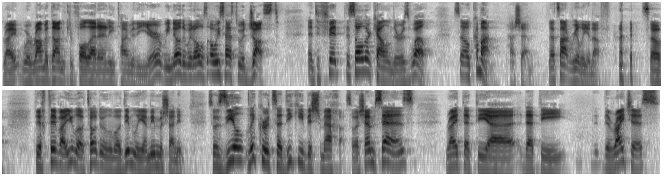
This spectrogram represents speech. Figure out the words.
right? Where Ramadan can fall out at any time of the year. We know that it always, always has to adjust and to fit the solar calendar as well. So come on, Hashem. That's not really enough. so, so zeal likru tzadiki bishmecha. So Hashem says, right, that the uh, that the the righteous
